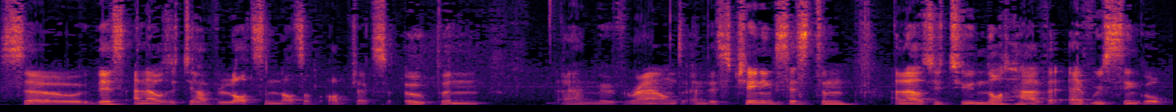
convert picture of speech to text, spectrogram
So this allows you to have lots and lots of objects open and move around. And this chaining system allows you to not have every single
